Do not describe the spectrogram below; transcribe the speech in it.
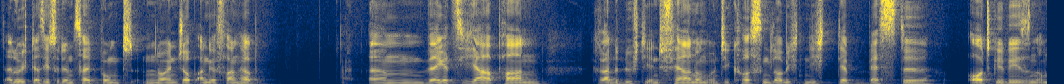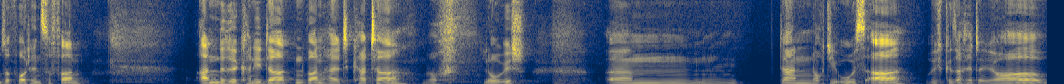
dadurch, dass ich zu dem Zeitpunkt einen neuen Job angefangen habe, ähm, wäre jetzt Japan gerade durch die Entfernung und die Kosten, glaube ich, nicht der beste Ort gewesen, um sofort hinzufahren. Andere Kandidaten waren halt Katar, logisch. Ähm, dann noch die USA, wo ich gesagt hätte, ja,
